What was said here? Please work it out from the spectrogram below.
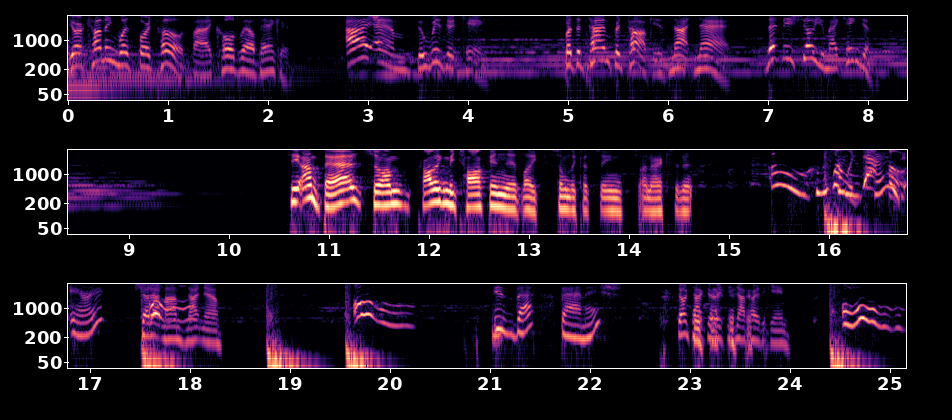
Your coming was foretold by Coldwell Banker. I am the Wizard King. But the time for talk is not now. Let me show you my kingdom. See, I'm bad, so I'm probably gonna be talking at, like, some of the cutscenes on accident. Oh, who's What your was new that friend, for? Eric? Shut up, Mom. Oh. Not now. Oh, is that Spanish? Don't talk to her, she's not part of the game. Oh!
